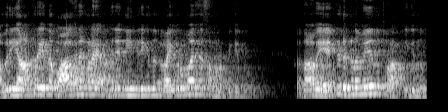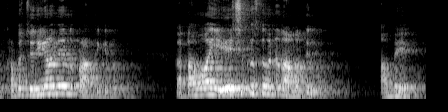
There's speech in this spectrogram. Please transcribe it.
അവർ യാത്ര ചെയ്യുന്ന വാഹനങ്ങളെ അതിനെ നിയന്ത്രിക്കുന്ന ഡ്രൈവർമാരെ സമർപ്പിക്കുന്നു. കർത്താവ് ഏറ്റെടുക്കണമേ എന്ന് പ്രാർത്ഥിക്കുന്നു. കൃപ ചൊരിയണമേ എന്ന് പ്രാർത്ഥിക്കുന്നു. കർത്താവായ യേശുക്രിസ്തുവിന്റെ നാമത്തിൽ. അമേ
